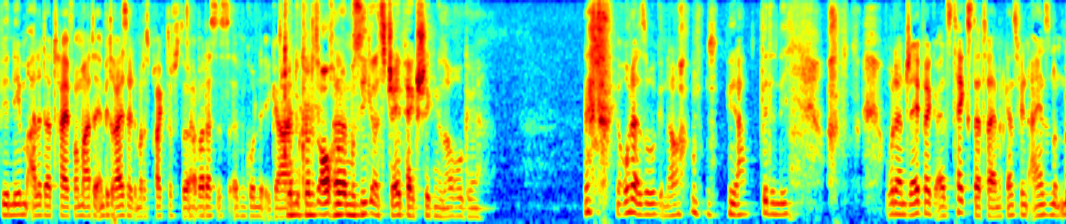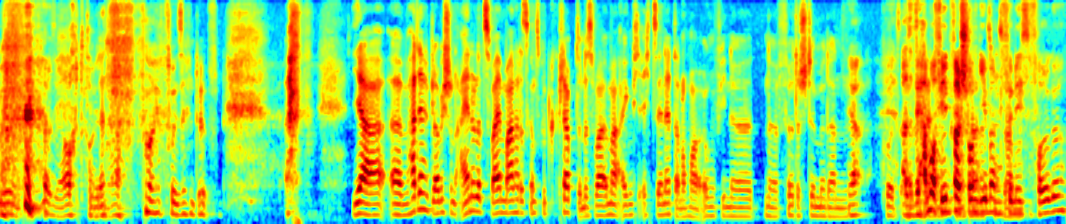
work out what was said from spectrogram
Wir nehmen alle Dateiformate. MP3 ist halt immer das Praktischste, ja. aber das ist im Grunde egal. Du könntest auch ähm, Musik als JPEG schicken, ist auch okay. Oder so, genau. ja, bitte nicht. Oder ein JPEG als Textdatei mit ganz vielen Einsen und Nullen. Wäre auch die toll. wir dann ja. neu puzzeln dürfen. Ja, ähm, hat ja, glaube ich, schon ein oder zwei Mal hat es ganz gut geklappt und es war immer eigentlich echt sehr nett, da nochmal irgendwie eine, eine vierte Stimme dann Ja. kurz. Also als wir haben auf jeden Fall schon jemanden für nächste Folge.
